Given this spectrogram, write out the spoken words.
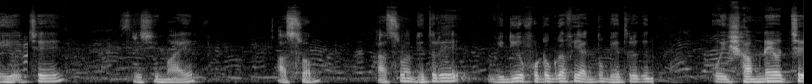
এই হচ্ছে শ্রী শ্রী মায়ের আশ্রম। আশ্রমের ভেতরে ভিডিও ফটোগ্রাফি একদম ভেতরে কিন্তু ওই সামনে হচ্ছে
